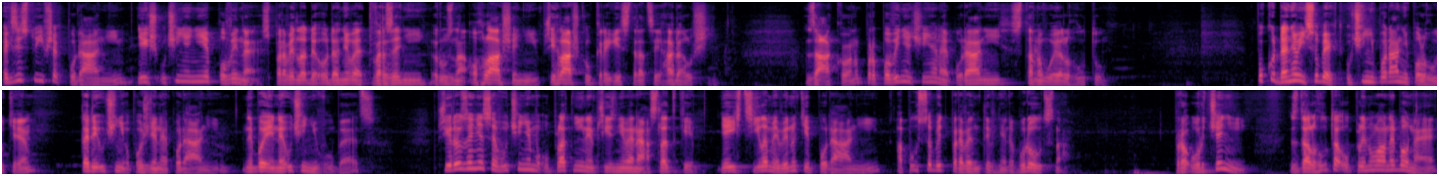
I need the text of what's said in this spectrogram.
Existují však podání, jejichž učinění je povinné, zpravidla jde o daňové tvrzení, různá ohlášení, přihlášku k registraci a další. Zákon pro povinně činěné podání stanovuje lhůtu. Pokud daňový subjekt učiní podání po lhůtě, tedy učiní opožděné podání, nebo jej neučiní vůbec, přirozeně se vůči němu uplatní nepříznivé následky. Jejich cílem je vynutit podání a působit preventivně do budoucna. Pro určení, zda lhůta uplynula nebo ne,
